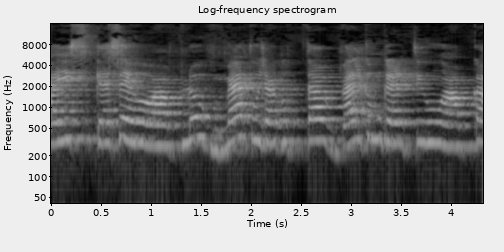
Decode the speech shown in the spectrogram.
गाइस कैसे हो आप लोग? मैं पूजा गुप्ता वेलकम करती हूँ आपका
